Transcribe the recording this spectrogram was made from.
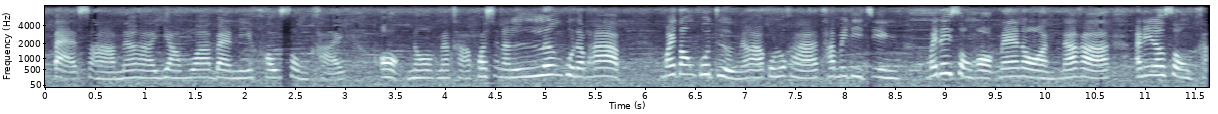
1983 นะคะ ย้ำว่าแบรนด์นี้เขาส่งขายออกนอกนะคะ เพราะฉะนั้นเรื่องคุณภาพ ไม่ต้องพูดถึงนะคะคุณลูกค้าถ้าไม่ดีจริง ไม่ได้ส่งออกแน่นอนนะคะ อันนี้เราส่งข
